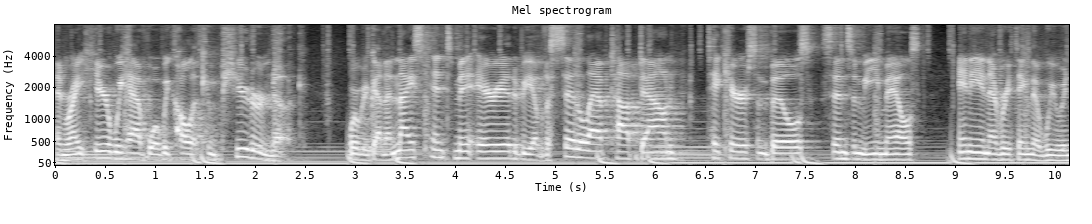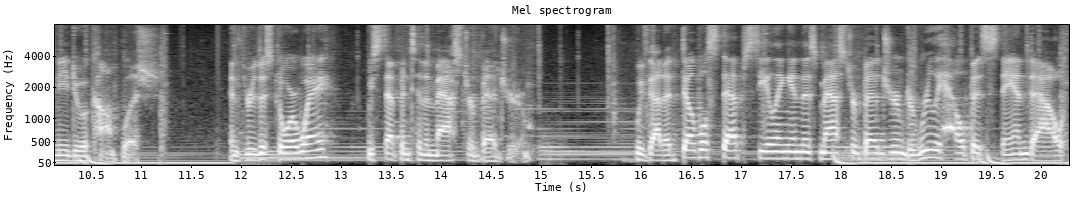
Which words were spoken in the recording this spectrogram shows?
And right here we have what we call a computer nook, where we've got a nice intimate area to be able to set a laptop down, take care of some bills, send some emails, any and everything that we would need to accomplish. And through this doorway, we step into the master bedroom. We've got a double step ceiling in this master bedroom to really help it stand out.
